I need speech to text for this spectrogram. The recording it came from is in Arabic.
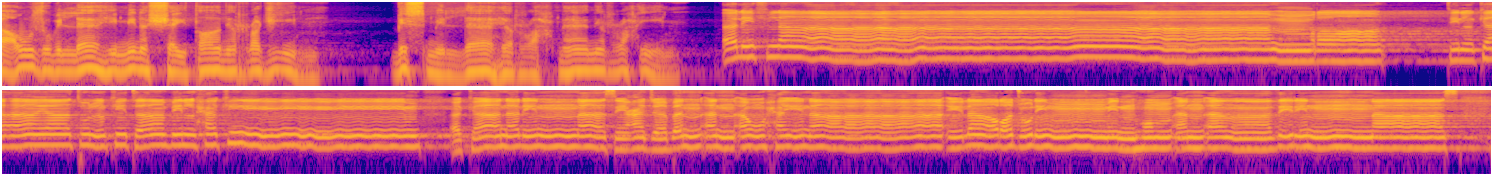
أعوذ بالله من الشيطان الرجيم. بسم الله الرحمن الرحيم. ألف لام را. تلك آيات الكتاب الحكيم. أكان للناس عجبا أن أوحينا إلى رجل منهم أن أنذر الناس.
